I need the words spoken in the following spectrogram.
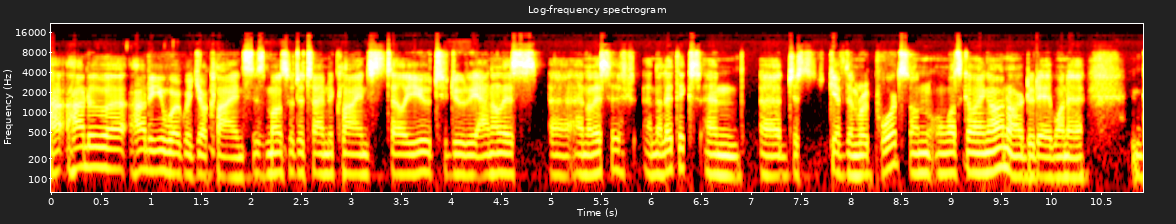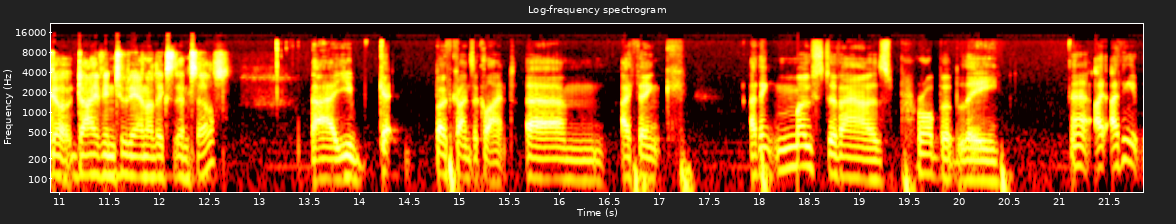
How, do uh, how do you work with your clients? Is most of the time the clients tell you to do the analysis, uh, analysis analytics and uh, just give them reports on, on what's going on, or do they want to go dive into the analytics themselves? uh, you get both kinds of client. Um, I think, I think most of ours probably. eh, I, I think it,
